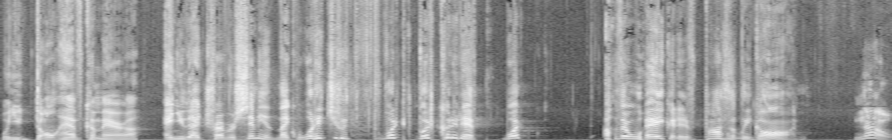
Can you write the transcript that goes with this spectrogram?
when you don't have Kamara and you got Trevor Siemian, like what did you what what could it have what other way could it have possibly gone? No,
